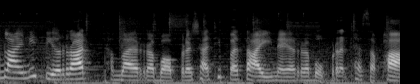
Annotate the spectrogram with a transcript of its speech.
ำลายนิติรัฐ ทำลายระบอบประชาธิปไตยในระบบรัฐสภา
